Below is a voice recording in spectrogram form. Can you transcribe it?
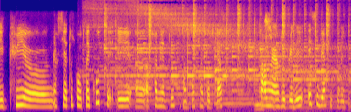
Et puis, euh, merci à tous pour votre écoute et euh, à très bientôt pour un prochain podcast. Parlons RGPD et cybersécurité.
